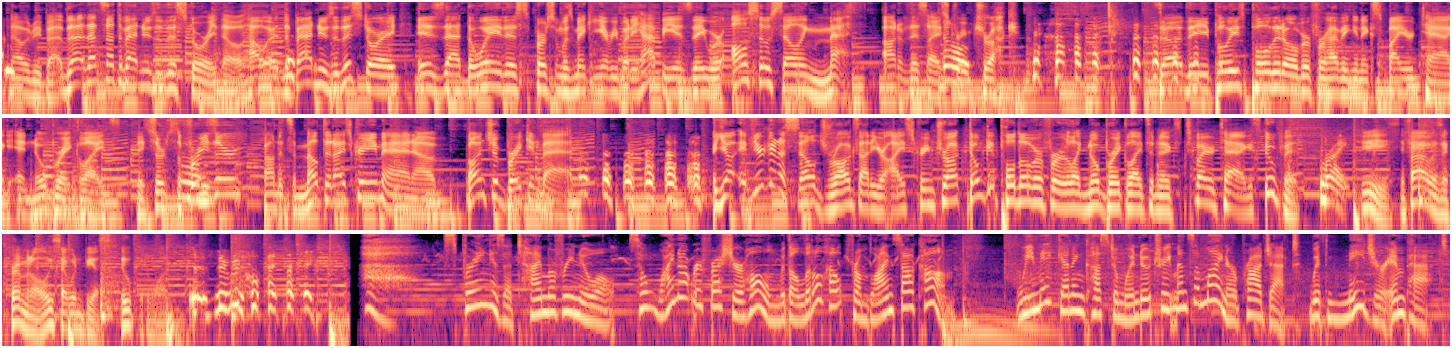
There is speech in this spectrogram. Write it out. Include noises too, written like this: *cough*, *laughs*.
That would be bad. That, that's not the bad news of this story, though. How the bad news of this story is that the way this person was making everybody happy is they were also selling meth out of this ice oh. cream Oh. truck. *laughs* so the police pulled it over for having an expired tag and no brake lights. They searched the mm. freezer, found it some melted ice cream, and a bunch of Breaking Bad. *laughs* Yo, if you're gonna sell drugs out of your ice cream truck, don't get pulled over for like no brake lights and an expired tag. It's stupid. Right. Jeez, if I was a criminal, at least I wouldn't be a stupid one. Stupid *laughs* *sighs* Spring is a time of renewal, so why not refresh your home with a little help from Blinds.com? We make getting custom window treatments a minor project with major impact.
